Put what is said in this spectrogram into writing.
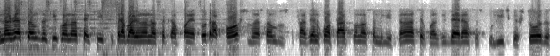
Nós já estamos aqui com a nossa equipe trabalhando na nossa campanha toda a posto, nós estamos fazendo contato com a nossa militância, com as lideranças políticas todas,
